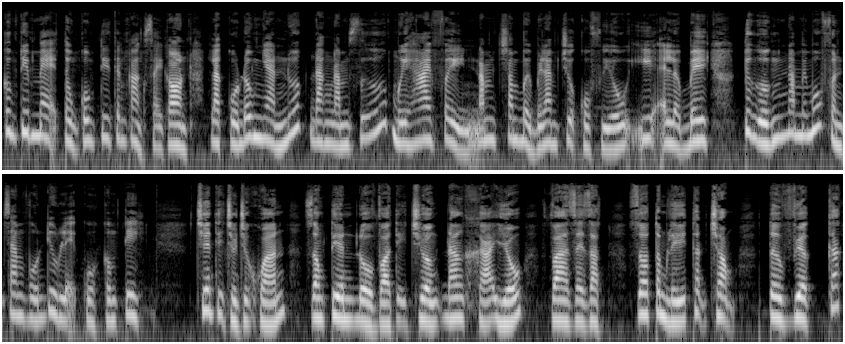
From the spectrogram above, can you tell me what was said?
công ty mẹ Tổng công ty Tân Cảng Sài Gòn là cổ đông nhà nước đang nắm giữ 12,575 triệu cổ phiếu ILB, tương ứng 51% vốn điều lệ của công ty. Trên thị trường chứng khoán, dòng tiền đổ vào thị trường đang khá yếu và dày dặt do tâm lý thận trọng từ việc các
